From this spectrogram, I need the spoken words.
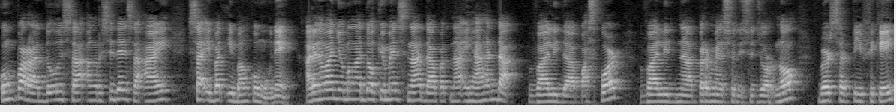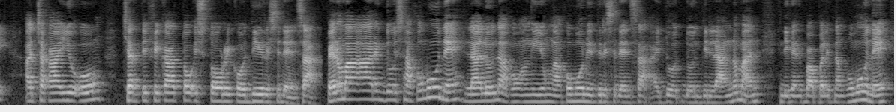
kumpara doon sa ang residensya ay sa iba't ibang komune. Ari naman yung mga documents na dapat na ihahanda. Valid uh, passport, valid na permeso di soggiorno, birth certificate, at saka yung Certificato Historico di Residenza. Pero maaaring doon sa komune, lalo na kung ang iyong uh, komune di residenza ay doon, doon din lang naman, hindi ka nagpapalit ng komune,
